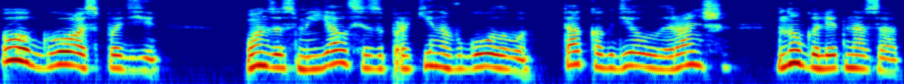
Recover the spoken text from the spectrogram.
О, Господи! Он засмеялся, запрокинув голову, так, как делал и раньше, много лет назад.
